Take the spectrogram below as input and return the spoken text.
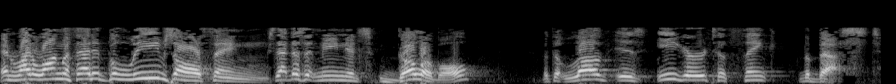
And right along with that, it believes all things. That doesn't mean it's gullible, but that love is eager to think the best,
